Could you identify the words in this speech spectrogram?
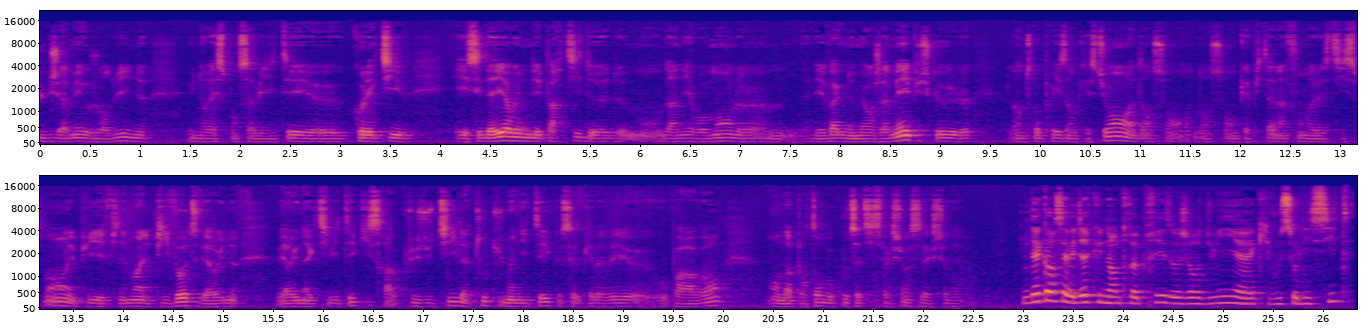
plus que jamais aujourd'hui une, une responsabilité euh, collective. Et c'est d'ailleurs une des parties de, mon dernier roman, Les vagues ne meurent jamais, puisque l'entreprise en question a dans son, dans son capital un fonds d'investissement, et puis finalement elle pivote vers une, vers une activité qui sera plus utile à toute l'humanité que celle qu'elle avait euh, auparavant, en apportant beaucoup de satisfaction à ses actionnaires. D'accord, ça veut dire qu'une entreprise aujourd'hui euh, qui vous sollicite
